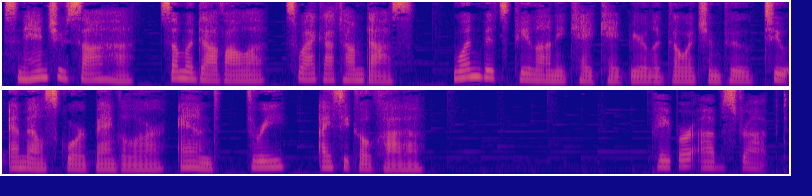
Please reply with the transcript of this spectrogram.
Snehanshu Saha, Somadhavala, Swagatam Das. 1 bits Pilani KK Birla Goa Chimpu, 2 ml score Bangalore, and 3 Icy Kolkata. Paper abstract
